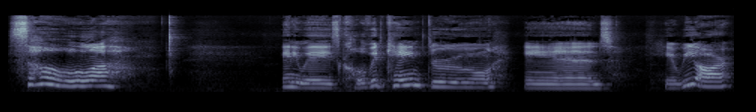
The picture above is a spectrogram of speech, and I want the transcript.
So, uh, anyways, COVID came through and here we are,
